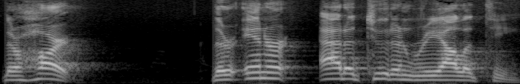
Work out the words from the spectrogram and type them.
their heart, their inner attitude and reality.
